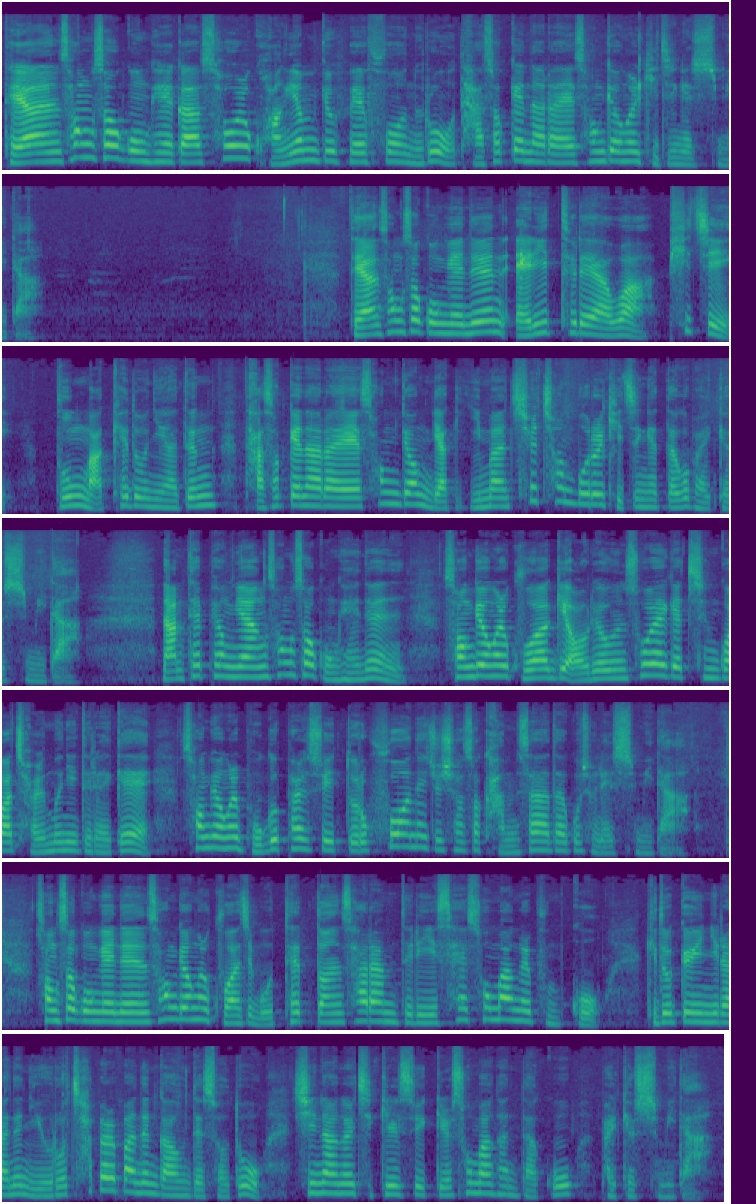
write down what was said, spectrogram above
대한성서공회가 서울광염교회 후원으로 다섯 개 나라의 성경을 기증했습니다. 대한성서공회는 에리트레아와 피지, 북마케도니아 등 다섯 개 나라의 성경 약 2만 7천 부를 기증했다고 밝혔습니다. 남태평양 성서공회는 성경을 구하기 어려운 소외계층과 젊은이들에게 성경을 보급할 수 있도록 후원해 주셔서 감사하다고 전했습니다. 성서공회는 성경을 구하지 못했던 사람들이 새 소망을 품고 기독교인이라는 이유로 차별받는 가운데서도 신앙을 지킬 수 있길 소망한다고 밝혔습니다.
